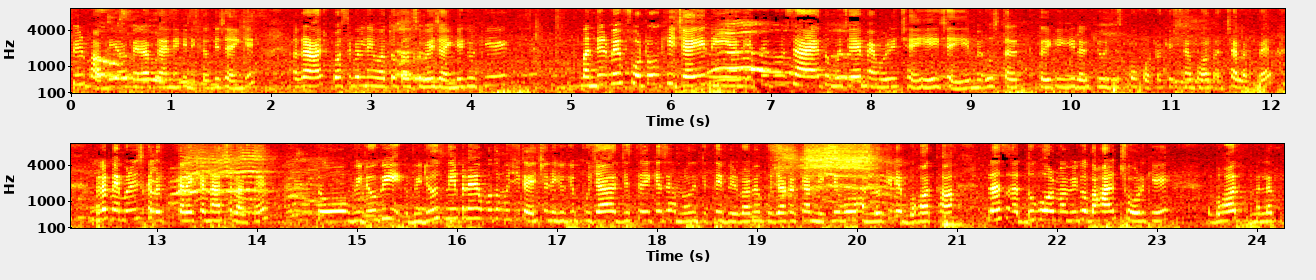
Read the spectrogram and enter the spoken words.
फिर भाभी और मेरा प्लान है कि निकल के जाएँगे। अगर आज पॉसिबल नहीं हुआ तो कल सुबह जाएँगे, क्योंकि मंदिर में फ़ोटो खींचा ही नहीं है इतने दूर से आए तो मुझे मेमोरी चाहिए ही चाहिए। मैं उस तरह तरीके की लड़की हूँ जिसको फ़ोटो खींचना बहुत अच्छा लगता है। मतलब मेमोरीज कलेक्ट करना अच्छा लगता है। तो वीडियो भी वीडियोस नहीं बनाए, वो तो मुझे टेंशन है, क्योंकि पूजा जिस तरीके से हम लोग जितने भीड़ में पूजा करके हम निकले, वो हम लोग के लिए बहुत था। प्लस अद्दू को और मम्मी को बाहर छोड़ के बहुत मतलब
